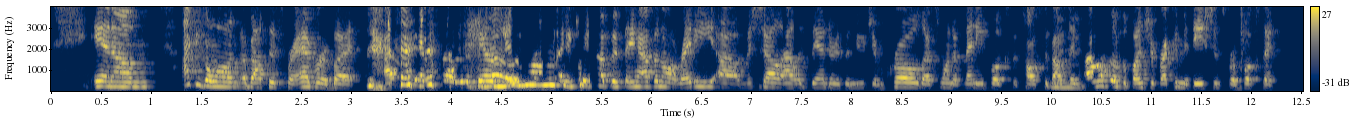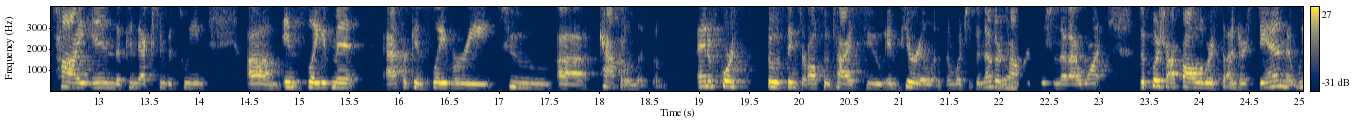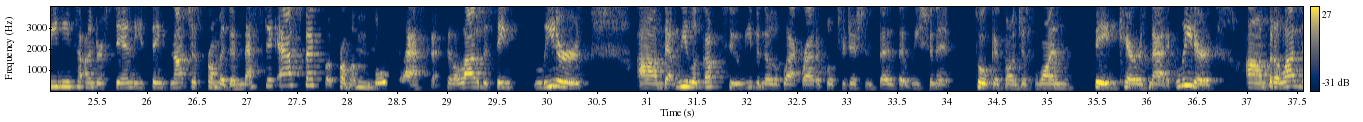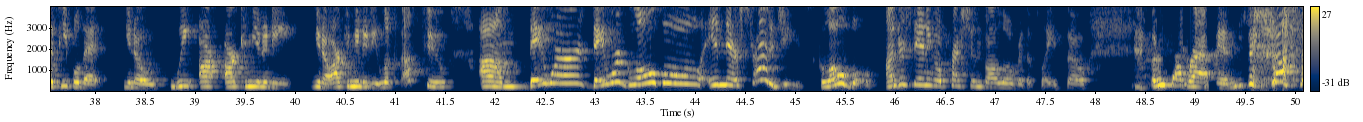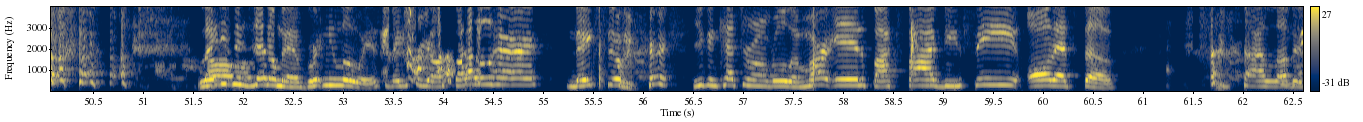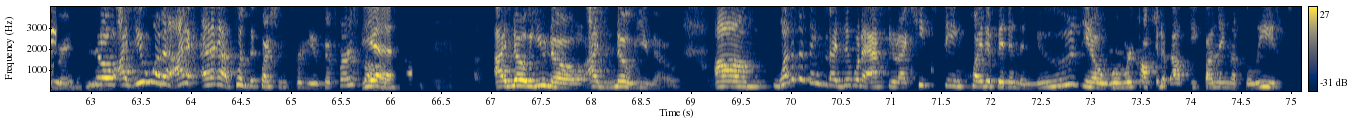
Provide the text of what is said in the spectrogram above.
And, um, I could go on about this forever, but they're no. they pick up if they haven't already. Uh, Michelle Alexander's The New Jim Crow. That's one of many books that talks about mm-hmm. this. I also have a bunch of recommendations for books that tie in the connection between um, enslavement, African slavery to uh, capitalism and of course those things are also tied to imperialism which is another yeah. conversation that i want to push our followers to understand that we need to understand these things not just from a domestic aspect but from a mm-hmm. global aspect and a lot of the same leaders um, that we look up to even though the black radical tradition says that we shouldn't focus on just one big charismatic leader um, but a lot of the people that you know we our, our community you know our community looks up to um, they were they were global in their strategies global understanding oppressions all over the place so let me stop rapping ladies um, and gentlemen brittany lewis make sure y'all follow her make sure you can catch her on roland martin fox 5 dc all that stuff I love it, Brittany. You know, I do want to. I, I got tons of questions for you because first, of yeah. I know you know. I know you know. Um, one of the things that I did want to ask you, and I keep seeing quite a bit in the news, you know, when we're talking about defunding the police,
